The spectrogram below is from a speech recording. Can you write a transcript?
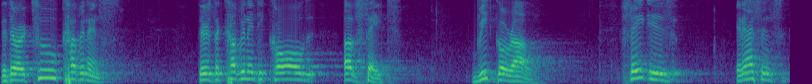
that there are two covenants. There's the covenant he called of fate, Brit Goral. Fate is, in essence,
